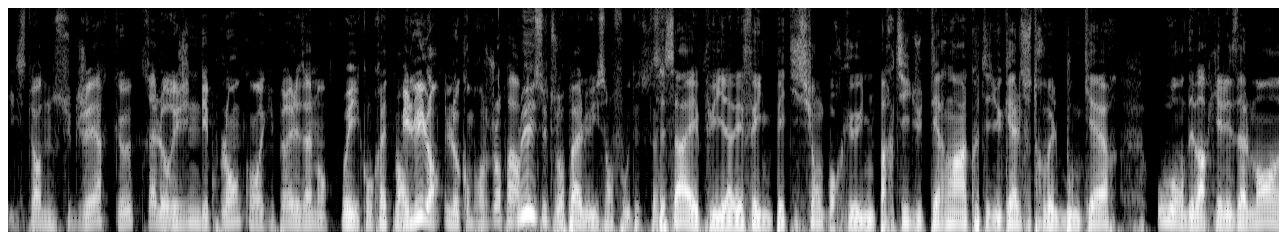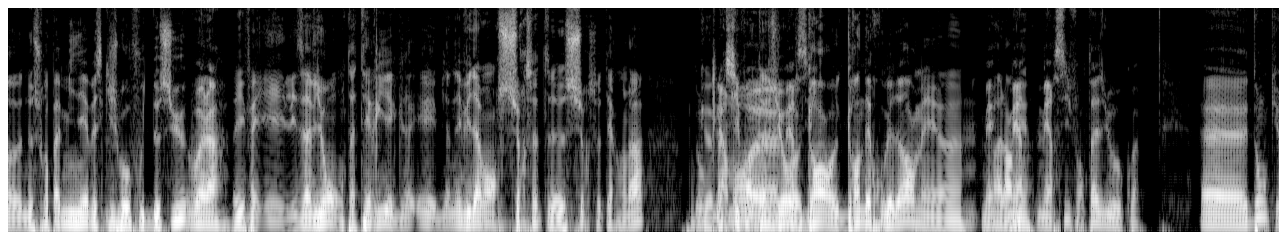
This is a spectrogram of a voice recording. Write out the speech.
l'histoire nous suggère que c'est à l'origine des plans qu'ont récupéré les Allemands. Oui, concrètement. Mais lui il le- comprend toujours pas. Lui, c'est toujours pas lui, il s'en fout de. C'est ça, et puis il avait fait une pétition pour qu'une partie du terrain à côté duquel se trouvait le bunker où ont débarqué les Allemands euh, ne soit pas miné parce qu'ils jouaient au foot dessus. Voilà. Et, et les avions ont atterri et bien évidemment sur, cette, euh, sur ce terrain-là. Donc, Donc, euh, merci euh, Fantasio, merci. grand, grand dérougador, mais euh, Mais- pas l'armée. mer- merci Fantasio, quoi. Euh, donc,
